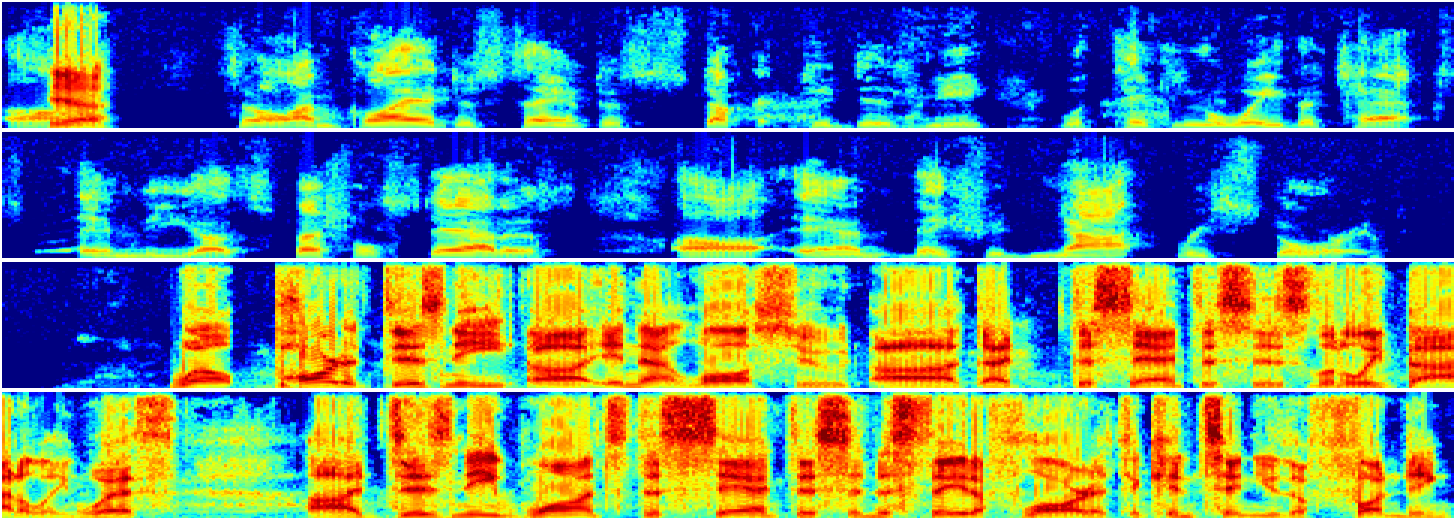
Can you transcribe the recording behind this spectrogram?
Um, yeah. So I'm glad DeSantis stuck it to Disney with taking away the tax and the uh, special status, uh, and they should not restore it. Well, part of Disney uh, in that lawsuit uh, that DeSantis is literally battling with, uh, Disney wants DeSantis in the state of Florida to continue the funding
